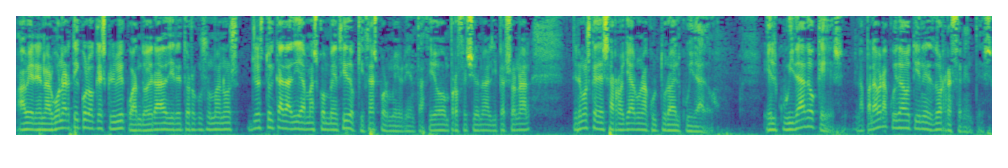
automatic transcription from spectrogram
a ver, en algún artículo que escribí cuando era director de recursos humanos, yo estoy cada día más convencido, quizás por mi orientación profesional y personal, tenemos que desarrollar una cultura del cuidado. ¿El cuidado qué es? La palabra cuidado tiene dos referentes.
